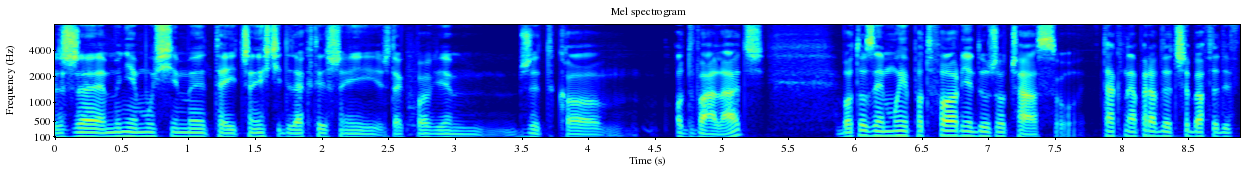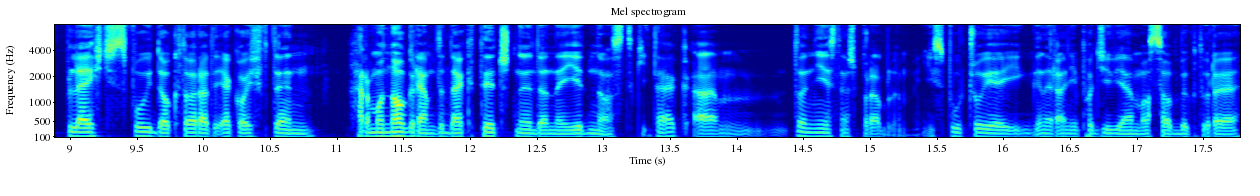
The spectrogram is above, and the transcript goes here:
że my nie musimy tej części dydaktycznej, że tak powiem, brzydko odwalać, bo to zajmuje potwornie dużo czasu. Tak naprawdę trzeba wtedy wpleść swój doktorat jakoś w ten harmonogram dydaktyczny danej jednostki, tak? A to nie jest nasz problem. I współczuję i generalnie podziwiam osoby, które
